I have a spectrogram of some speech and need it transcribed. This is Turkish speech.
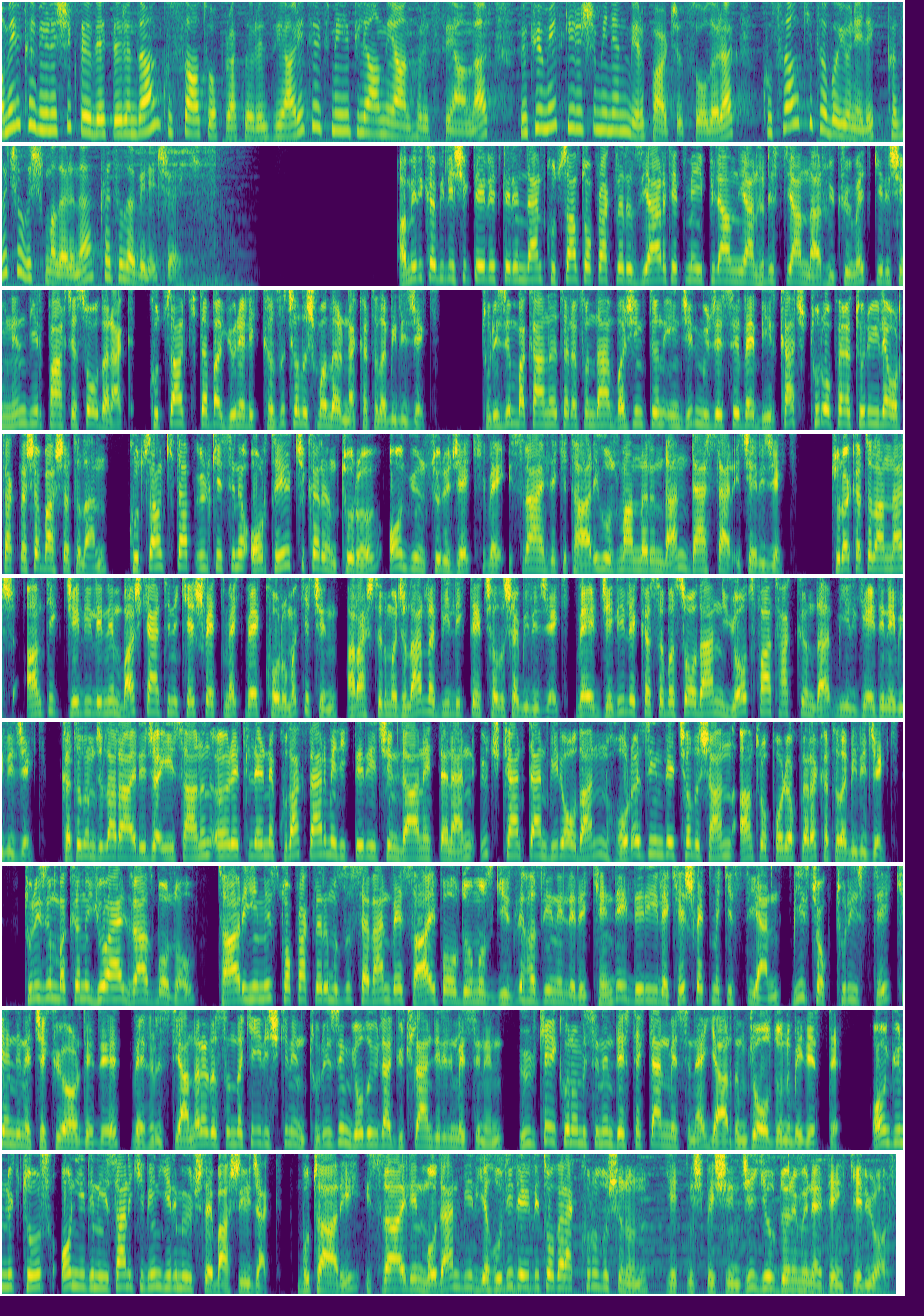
Amerika Birleşik Devletleri'nden kutsal toprakları ziyaret etmeyi planlayan Hristiyanlar, hükümet girişiminin bir parçası olarak kutsal kitaba yönelik kazı çalışmalarına katılabilecek. Amerika Birleşik Devletleri'nden kutsal toprakları ziyaret etmeyi planlayan Hristiyanlar hükümet girişiminin bir parçası olarak kutsal kitaba yönelik kazı çalışmalarına katılabilecek. Turizm Bakanlığı tarafından Washington İncil Müzesi ve birkaç tur operatörüyle ortaklaşa başlatılan Kutsal Kitap Ülkesini Ortaya Çıkarın turu 10 gün sürecek ve İsrail'deki tarih uzmanlarından dersler içerecek. Tura katılanlar Antik Celili'nin başkentini keşfetmek ve korumak için araştırmacılarla birlikte çalışabilecek ve Celile kasabası olan Yotfat hakkında bilgi edinebilecek. Katılımcılar ayrıca İsa'nın öğretilerine kulak vermedikleri için lanetlenen üç kentten biri olan Horazin'de çalışan antropologlara katılabilecek. Turizm Bakanı Yoel Razbozov, Tarihimiz topraklarımızı seven ve sahip olduğumuz gizli hazineleri kendi elleriyle keşfetmek isteyen birçok turisti kendine çekiyor dedi ve Hristiyanlar arasındaki ilişkinin turizm yoluyla güçlendirilmesinin ülke ekonomisinin desteklenmesine yardımcı olduğunu belirtti. 10 günlük tur 17 Nisan 2023'te başlayacak. Bu tarih İsrail'in modern bir Yahudi devleti olarak kuruluşunun 75. yıl dönümüne denk geliyor.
